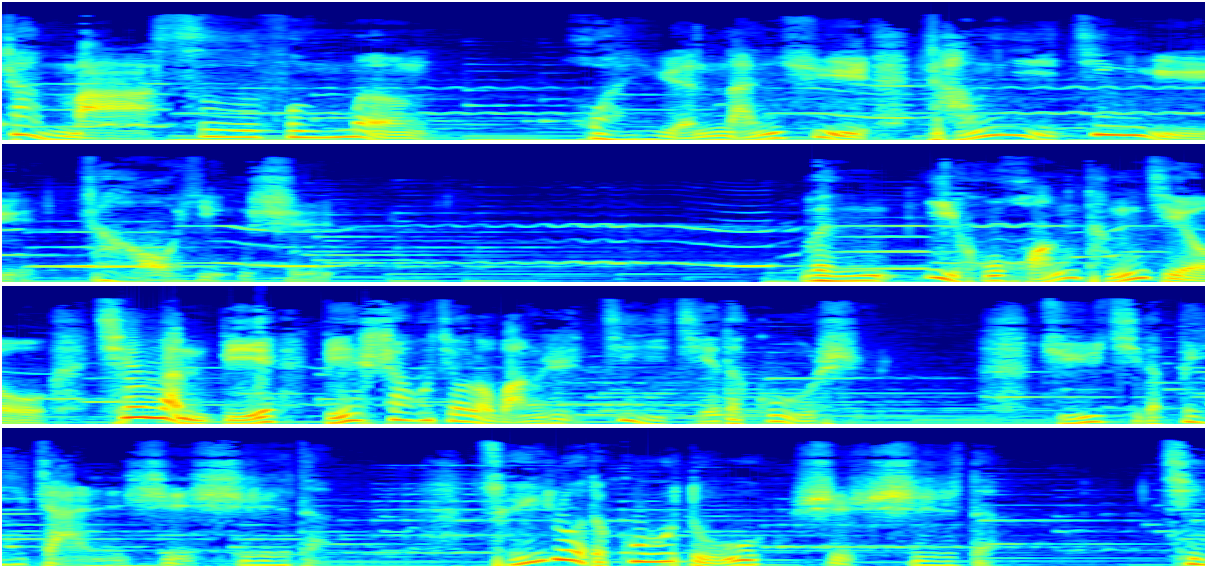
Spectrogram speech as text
战马思风梦，欢缘难续，长忆金雨照影时。温一壶黄藤酒，千万别别烧焦了往日季节的故事。举起的杯盏是湿的，垂落的孤独是湿的，轻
